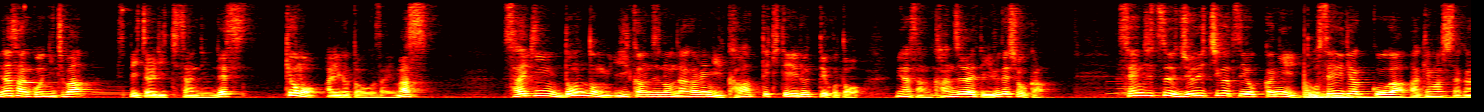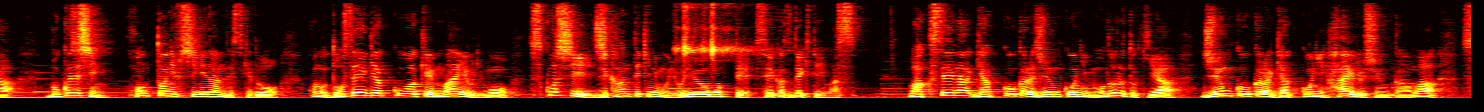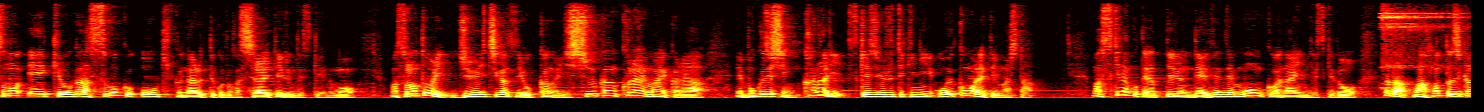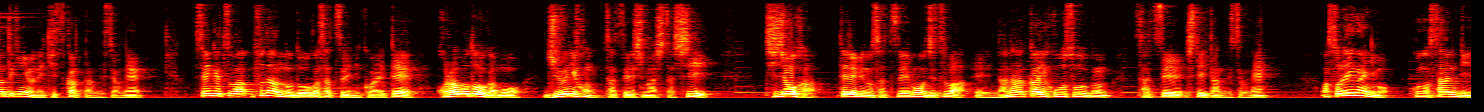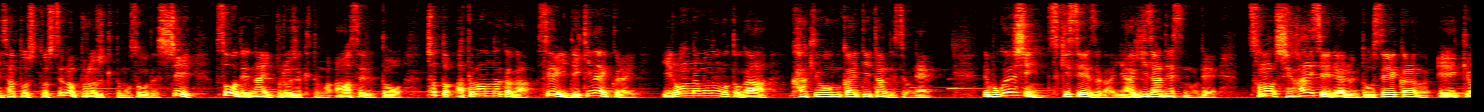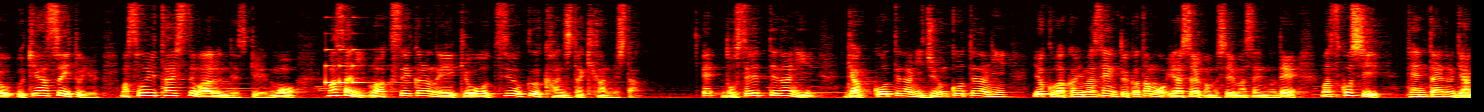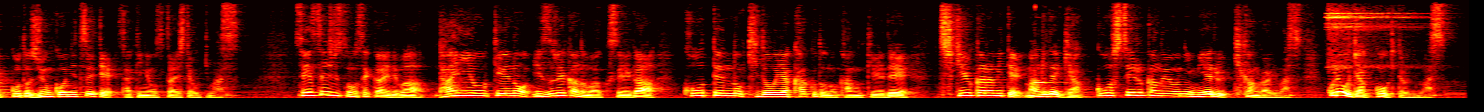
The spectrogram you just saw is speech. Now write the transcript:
皆さんこんにちは。スピーチャーリッチサンリンです。今日もありがとうございます。最近どんどんいい感じの流れに変わってきているっていうこと皆さん感じられているでしょうか？先日11月4日に土星逆行が明けましたが僕自身本当に不思議なんですけどこの土星逆行明け前よりも少し時間的にも余裕を持って生活できています。惑星が逆光から順光に戻る時や順光から逆光に入る瞬間はその影響がすごく大きくなるってことが知られているんですけれどもその通り11月4日の1週間くらい前から僕自身かなりスケジュール的に追い込まれていました。まあ、好きなことやってるんで全然文句はないんですけどただまあ本当時間的にはねきつかったんですよね。先月は普段の動画撮影に加えてコラボ動画も12本撮影しましたし地上波テレビの撮影も実は7回放送分撮影していたんですよね。ま、それ以外にもこの三輪聡としてのプロジェクトもそうですしそうでないプロジェクトも合わせるとちょっと頭の中が整理できないくらいいろんな物事が佳境を迎えていたんですよね。で僕自身月星座がヤギ座ですのでその支配星である土星からの影響を受けやすいという、まあ、そういう体質でもあるんですけれどもまさに惑星からの影響を強く感じた期間でした。え土星って何？逆光って何？順光って何？よく分かりませんという方もいらっしゃるかもしれませんので、まあ、少し天体の逆光と順光について先にお伝えしておきます。先生術の世界では太陽系のいずれかの惑星が公転の軌道や角度の関係で地球から見てまるで逆行しているかのように見える期間があります。これを逆行期と呼びます。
